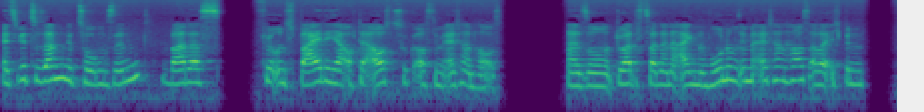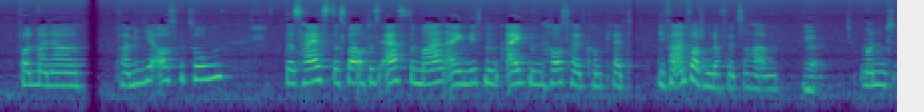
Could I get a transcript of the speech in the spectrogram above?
Als wir zusammengezogen sind, war das für uns beide ja auch der Auszug aus dem Elternhaus. Also du hattest zwar deine eigene Wohnung im Elternhaus, aber ich bin von meiner Familie ausgezogen. Das heißt, das war auch das erste Mal eigentlich einen eigenen Haushalt komplett, die Verantwortung dafür zu haben. Ja. Und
